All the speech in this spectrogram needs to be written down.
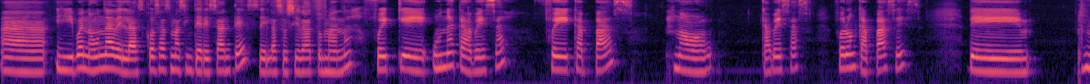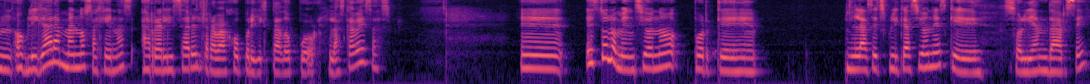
Ah, y bueno, una de las cosas más interesantes de la sociedad humana fue que una cabeza fue capaz, no, cabezas, fueron capaces de obligar a manos ajenas a realizar el trabajo proyectado por las cabezas. Eh, esto lo menciono porque las explicaciones que solían darse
